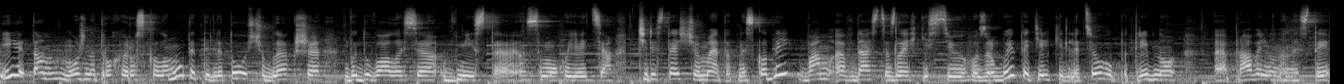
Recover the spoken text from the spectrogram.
і там можна трохи розкаламутити для того, щоб легше видувалося вміст самого яйця. Через те, що метод не складний, вам е, вдасться з легкістю його зробити. Тільки для цього потрібно е, правильно нанести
